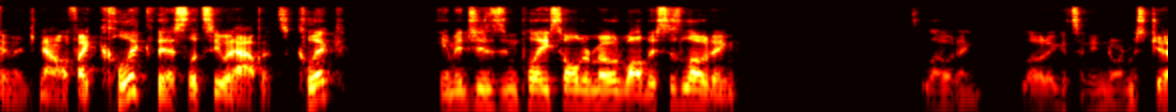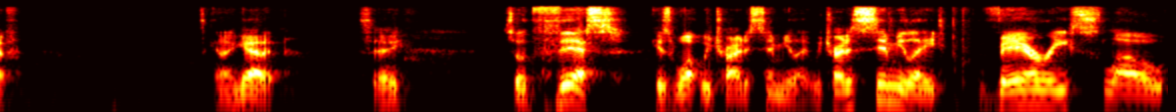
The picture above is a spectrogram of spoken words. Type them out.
image. Now, if I click this, let's see what happens. Click, image is in placeholder mode while this is loading. It's loading, loading. It's an enormous GIF. It's going to get it. See? So this is what we try to simulate. We try to simulate very slow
